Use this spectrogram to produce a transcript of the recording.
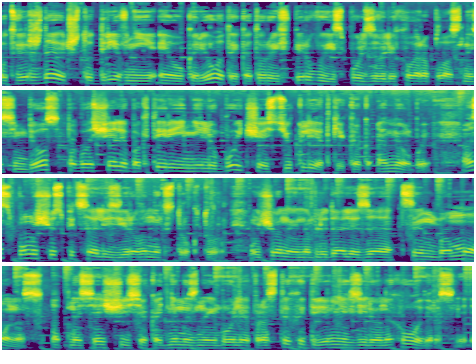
утверждают, что древние эукариоты, которые впервые использовали хлоропластный симбиоз, поглощали бактерии не любой частью клетки, как амебы, а с помощью специализированных структур. Ученые наблюдали за цимбомонос, относящийся к одним из наиболее простых и древних зеленых водорослей.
